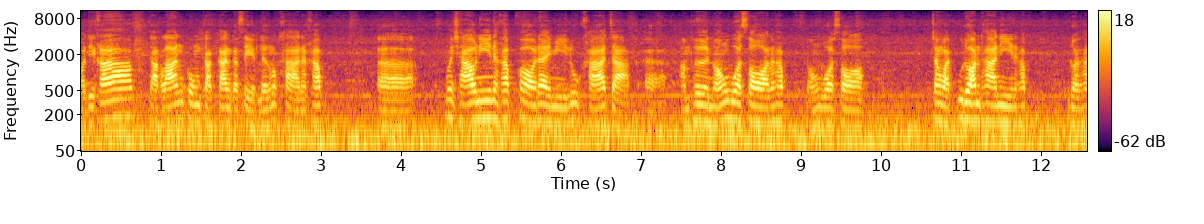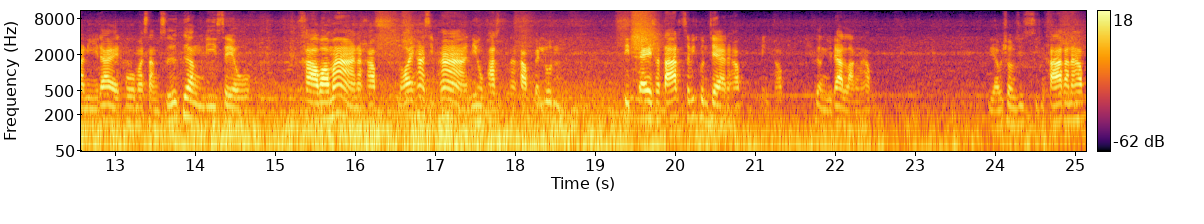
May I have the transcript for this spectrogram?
วัสดีครับ จากร้านกงจากการเกษตรเลิงนกทานะครับเเมื่อเช้านี้นะครับก็ได้มีลูกค้าจากเอ่ออำเภอหนองบัวซอนะครับหนองบัวซอ จังหวัดอุดรธานีนะครับ อุดรธานีได้โทรมาสั่งซื้อเครื่องดีเซลคาวาม่านะครับ155 นิวพัสนะครับ เป็นรุ่นติดใจสตาร์ทสวิตช์กุญแจนะครับนี่ครับ เครื่องอยู่ด้านหลังนะครับ เดี๋ยวไปชมสินค้ากันนะครับ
